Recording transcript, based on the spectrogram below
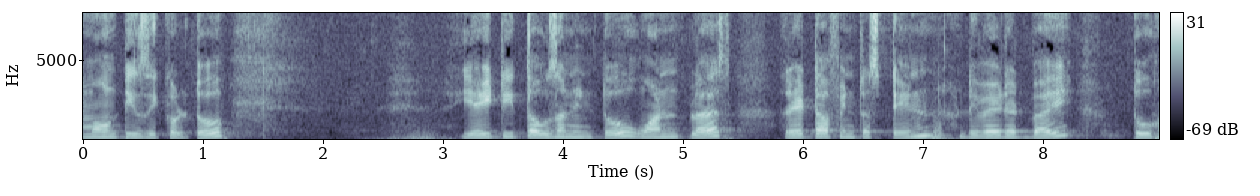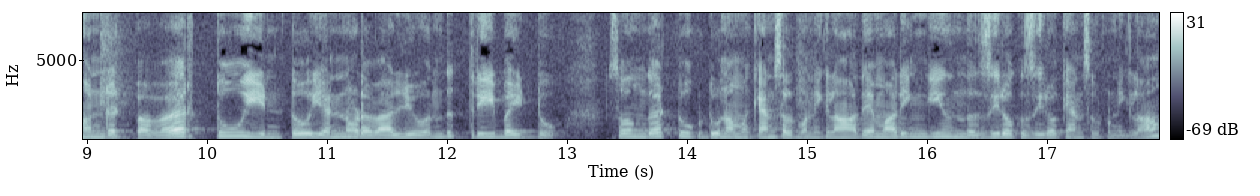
amount is equal to eighty thousand into one plus rate of interest 10 divided by 200 power 2 into என்னோட வேல்யூ வந்து த்ரீ பை டூ ஸோ இங்கே டூக்கு டூ நம்ம கேன்சல் பண்ணிக்கலாம். அதே மாதிரி இங்கேயும் இந்த ஜீரோக்கு ஜீரோ கேன்சல் பண்ணிக்கலாம்.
